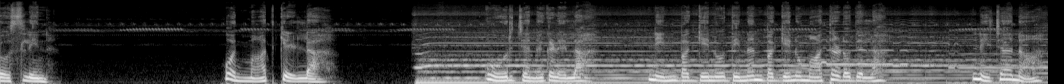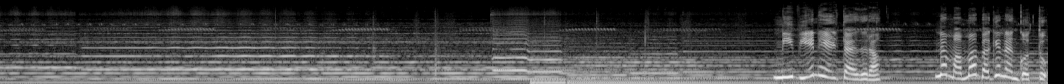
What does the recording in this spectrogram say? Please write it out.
ರೋಸ್ಲಿನ್, ಒಂದ್ ಮಾತ್ ಕೇಳಲ್ಲ ಊರ್ ಜನಗಳೆಲ್ಲ ನಿನ್ ಬಗ್ಗೆನೂ ದಿನನ್ ಬಗ್ಗೆನೂ ಮಾತಾಡೋದೆಲ್ಲ ನಿಜನಾ? ನೀವೇನ್ ಹೇಳ್ತಾ ಇದ್ದೀರಾ? ನಮ್ಮಮ್ಮ ಬಗ್ಗೆ ನಂಗೆ ಗೊತ್ತು.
